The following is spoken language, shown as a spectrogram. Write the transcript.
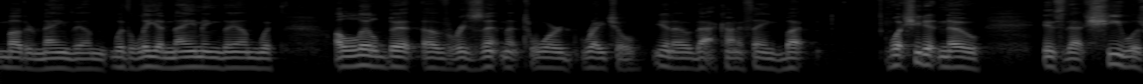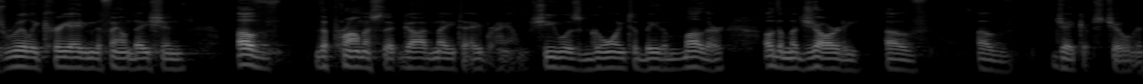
mother named them, with Leah naming them with a little bit of resentment toward Rachel, you know, that kind of thing. But what she didn't know is that she was really creating the foundation of the promise that God made to Abraham. She was going to be the mother of the majority of of Jacob's children.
